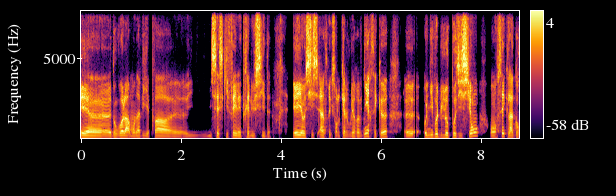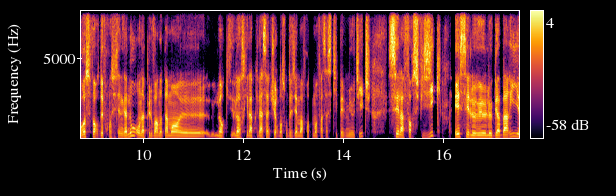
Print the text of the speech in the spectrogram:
Et euh, donc voilà, à mon avis, il, est pas, il sait ce qu'il fait, il est très lucide. Et il y a aussi un truc sur lequel je voulais revenir, c'est que au niveau de l'opposition, on sait que la grosse force de Francis Ngannou, on a pu le voir notamment lors- lorsqu'il a pris la ceinture dans son deuxième affrontement face à Stipe Miocic, c'est la force physique et c'est le, gabarit,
